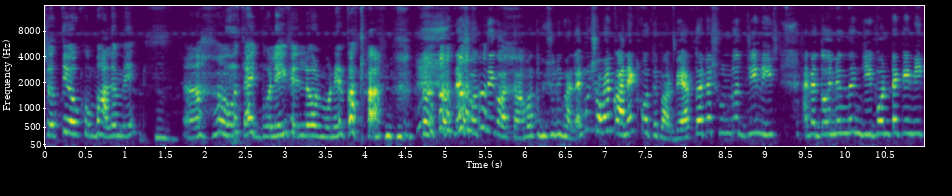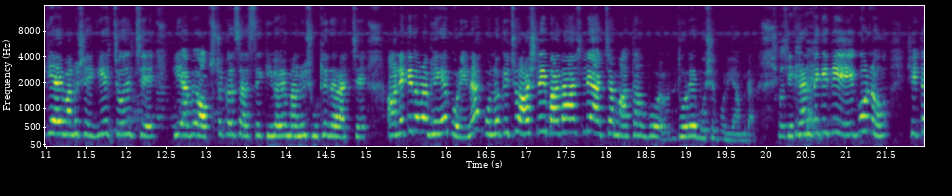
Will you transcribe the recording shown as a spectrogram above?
সত্যি ও খুব ভালো মেয়ে। ও তাই বলেই ফেলল ওর মনের কথা। না সত্যি কথা আমার তো ভীষণই ভালো এখন সবাই কানেক্ট করতে পারবে। এত একটা সুন্দর জিনিস একটা দৈনন্দিন জীবনটাকে নিয়ে কীভাবে মানুষ এগিয়ে চলছে কীভাবে অবস্টাকলস আসছে কীভাবে মানুষ উঠে দাঁড়াচ্ছে অনেকে তো আমরা ভেঙে পড়ি না? কোনো কিছু আসলেই বাধা আসলে আচ্ছা মাথা ধরে বসে পড়ি আমরা। সেখান থেকে যে এগোনো সেটা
